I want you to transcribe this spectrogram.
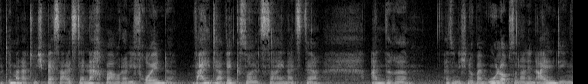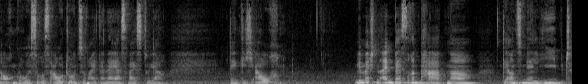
und immer natürlich besser als der Nachbar oder die Freunde weiter weg soll es sein als der andere. Also nicht nur beim Urlaub, sondern in allen Dingen auch ein größeres Auto und so weiter. Naja, das weißt du ja, denke ich auch. Wir möchten einen besseren Partner, der uns mehr liebt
